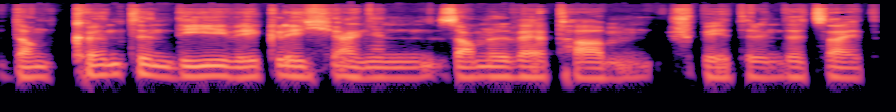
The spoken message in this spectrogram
dann könnten die wirklich einen Sammelwert haben später in der Zeit.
